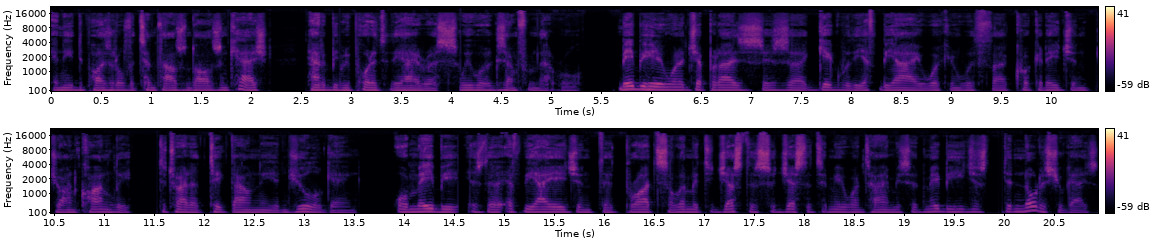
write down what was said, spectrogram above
any deposit over $10,000 in cash had to be reported to the IRS. We were exempt from that rule. Maybe he didn't want to jeopardize his uh, gig with the FBI, working with uh, crooked agent John Connolly to try to take down the Angiulo gang. Or maybe, as the FBI agent that brought Salemme to justice suggested to me one time, he said, maybe he just didn't notice you guys.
